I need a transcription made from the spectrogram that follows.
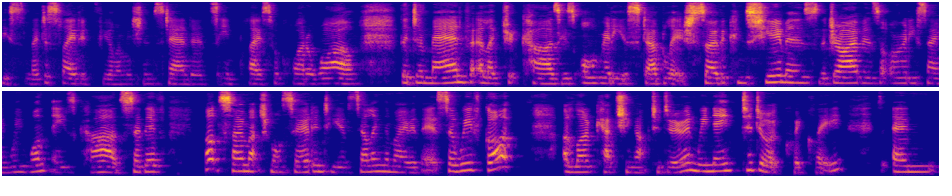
this legislated fuel emission standards in place for quite a while, the demand for electric cars is already established. So the consumers, the drivers are already saying, we want these cars. So they've got so much more certainty of selling them over there. So we've got a lot of catching up to do, and we need to do it quickly. And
